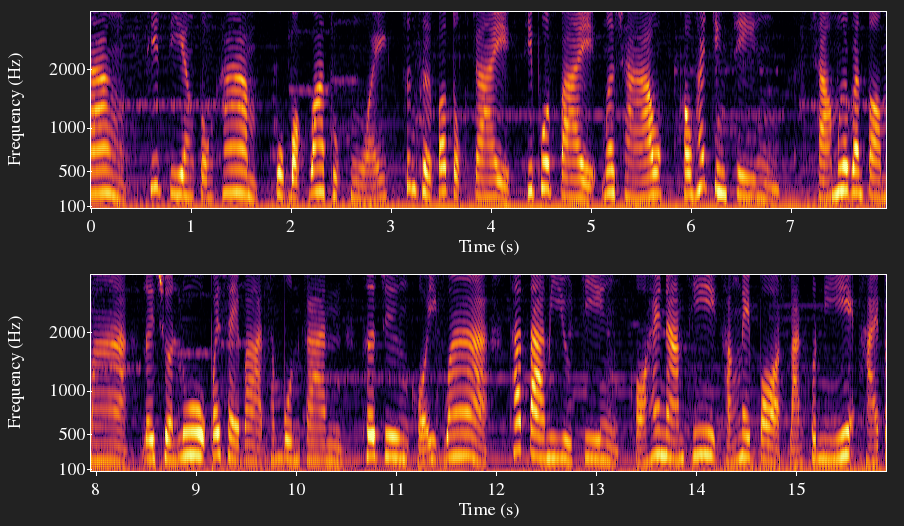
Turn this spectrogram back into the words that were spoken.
ทั่ง พี่เตียงตรงข้ามปู่บอกว่าถูกหวย ซึ่งเธอก็ตกใจที่พูดไปเมื่อเช้าเขาให้จริง ๆ เช้ามืดวันต่อมา เลยชวนลูกไปใส่บาตรทำบุญกัน เธอจึงขออีกว่า ถ้าตามีอยู่จริง ขอให้น้ำที่ขังในปอดหลานคนนี้หายไป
